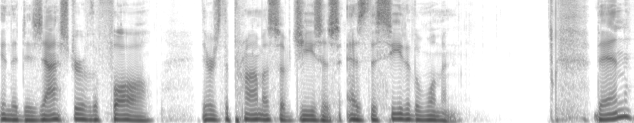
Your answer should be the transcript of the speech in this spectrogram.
in the disaster of the fall, there's the promise of Jesus as the seed of the woman. Then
